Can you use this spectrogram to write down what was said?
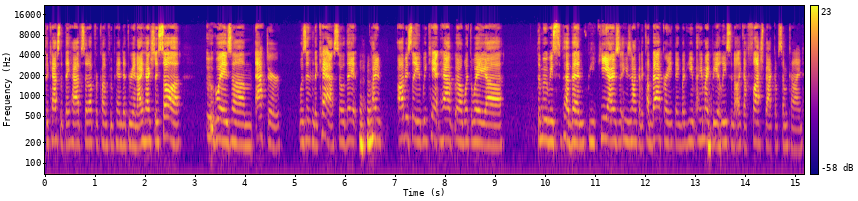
the cast that they have set up for Kung Fu Panda three, and I actually saw Oogway's um, actor was in the cast. So they, I obviously we can't have uh, with the way uh, the movies have been. He, he has, he's not going to come back or anything, but he he might be at least in like a flashback of some kind.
